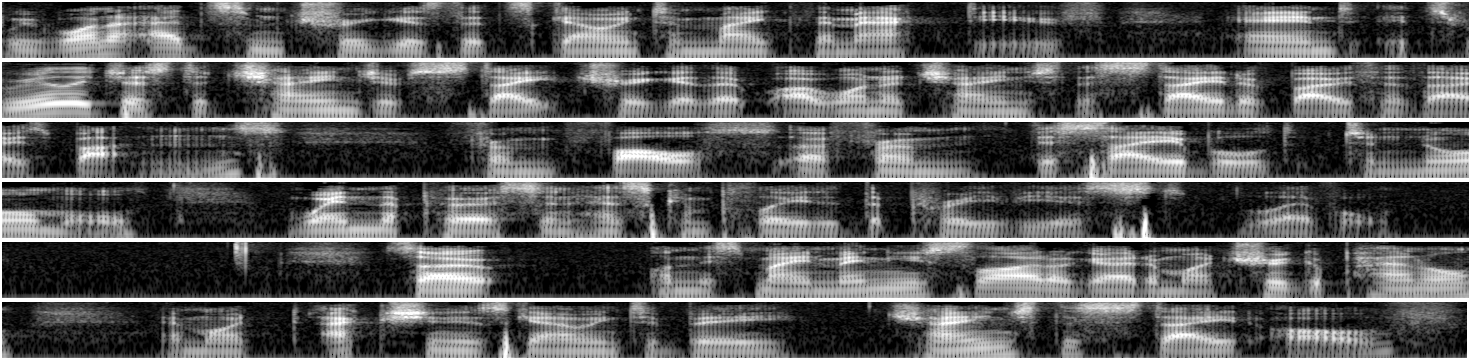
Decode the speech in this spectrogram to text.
we want to add some triggers that's going to make them active and it's really just a change of state trigger that I want to change the state of both of those buttons from false uh, from disabled to normal when the person has completed the previous level. So on this main menu slide I'll go to my trigger panel and my action is going to be change the state of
